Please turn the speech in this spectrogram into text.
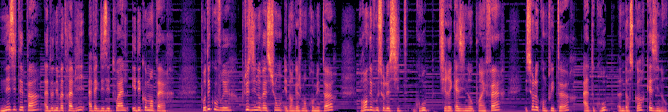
N'hésitez pas à donner votre avis avec des étoiles et des commentaires. Pour découvrir plus d'innovations et d'engagements prometteurs, rendez-vous sur le site groupe-casino.fr sur le compte Twitter at groupe underscore casino.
